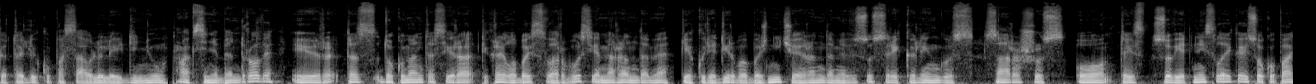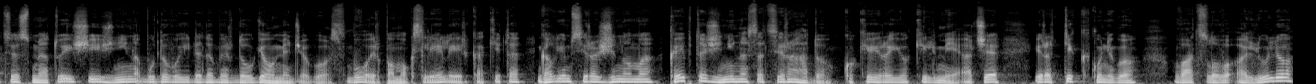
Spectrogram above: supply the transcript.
katalikų pasaulio leidinių akcinė bendrovė ir tas dokumentas yra tikrai labai svarbus, jame randame, tie, kurie dirba bažnyčioje, randame visus reikalingus sąrašus, o tais sovietiniais laikais, okupacijos metu į šį žinyną būdavo įdedama ir daugiau medžiagos. Buvo ir pamokslėlė ir ką kita. Gal jums yra žinoma, kaip tas žinynas atsirado, kokia yra jo kilmė? Ar čia yra tik kunigo Vaclovo Aliulio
